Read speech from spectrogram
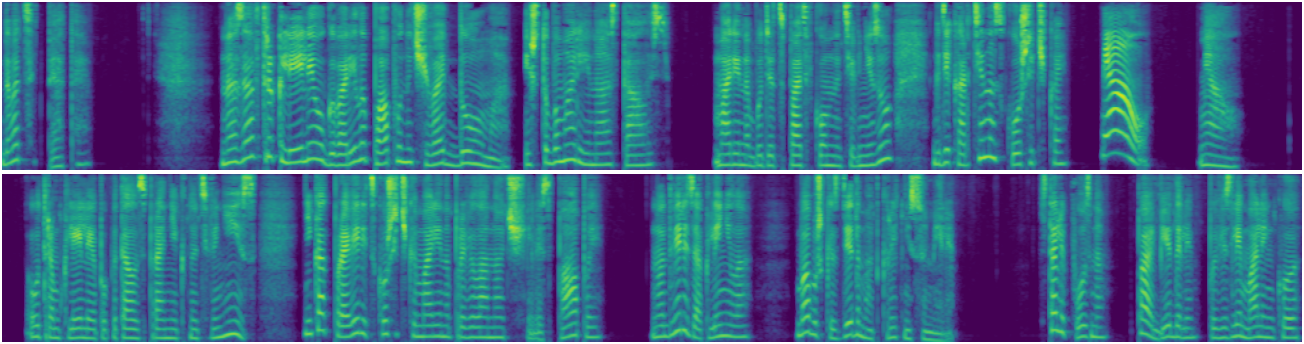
Двадцать пятое. На завтрак Лелия уговорила папу ночевать дома, и чтобы Марина осталась. Марина будет спать в комнате внизу, где картина с кошечкой. Мяу! Мяу. Утром Клелия попыталась проникнуть вниз, никак проверить, с кошечкой Марина провела ночь или с папой, но дверь заклинила, бабушка с дедом открыть не сумели. Встали поздно, пообедали, повезли маленькую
